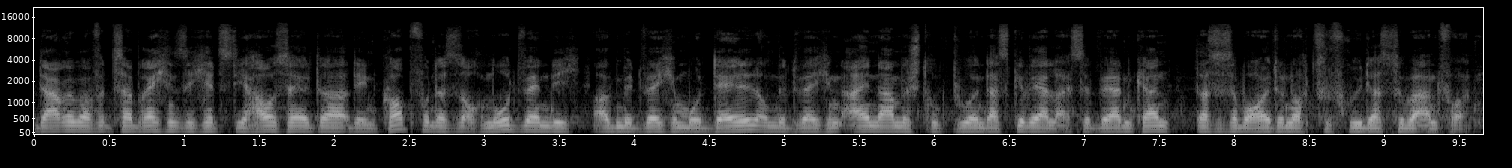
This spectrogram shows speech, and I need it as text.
Darüber zerbrechen sich jetzt die Haushälter den Kopf und das ist auch notwendig, aber mit welchem Modell und mit welchen Einnahmestrukturen das gewährleistet werden kann kann. Das ist aber heute noch zu früh, das zu beantworten.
